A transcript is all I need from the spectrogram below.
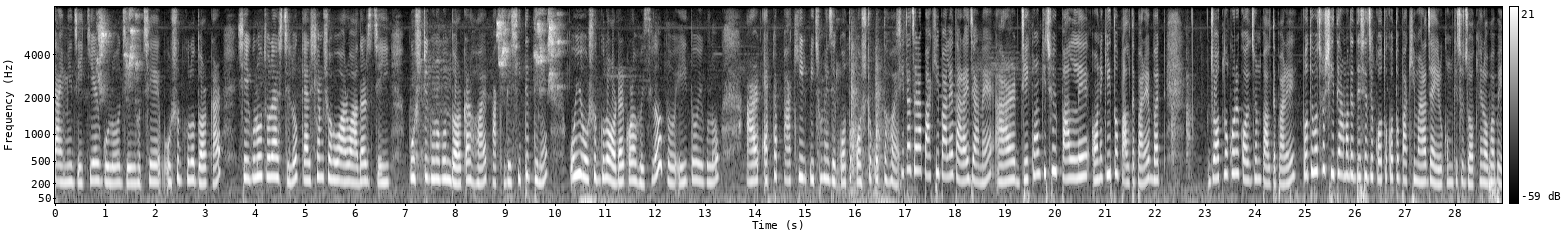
টাইমে যেই কেয়ারগুলো যেই হচ্ছে ওষুধগুলো দরকার, সেইগুলোও চলে আসছিল। ক্যালসিয়াম সহ আরও আদার্স যেই পুষ্টি গুণগুণ দরকার হয় পাখিদের শীতের দিনে, ওই ওষুধগুলো অর্ডার করা হয়েছিল। তো এই তো এগুলো। আর একটা পাখির পিছনে যে কত কষ্ট করতে হয়। সেটা যারা পাখি পালে তারাই জানে আর যে কোনো কিছুই পাললে অনেকেই তো পালতে পারে বাট যত্ন করে কতজন পালতে পারে? প্রতি বছর শীতে আমাদের দেশে যে কত কত পাখি মারা যায় এরকম কিছু যত্নের অভাবে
